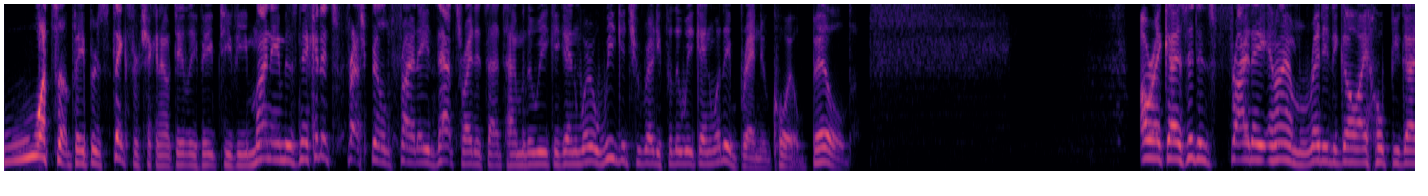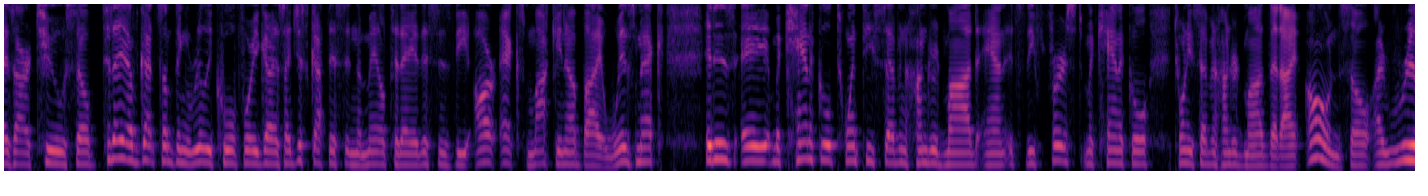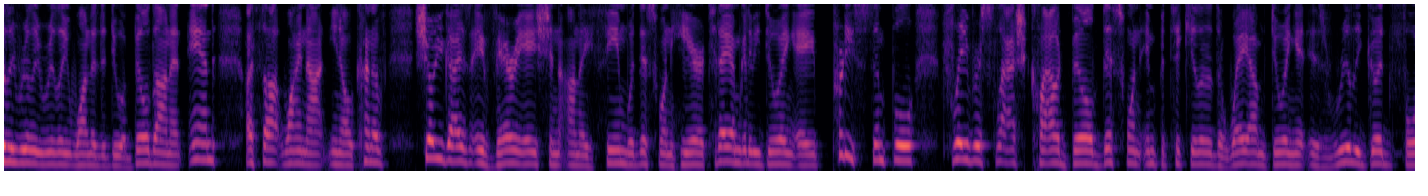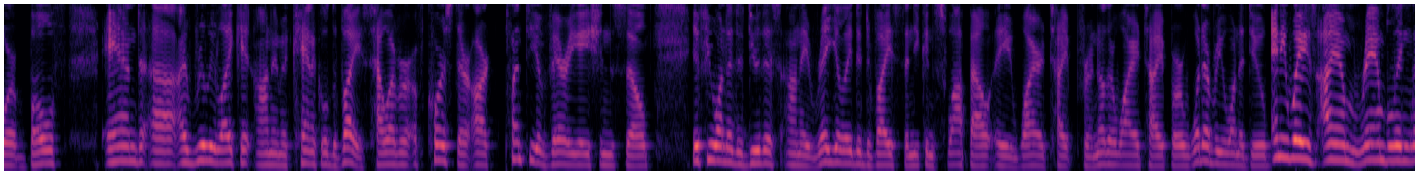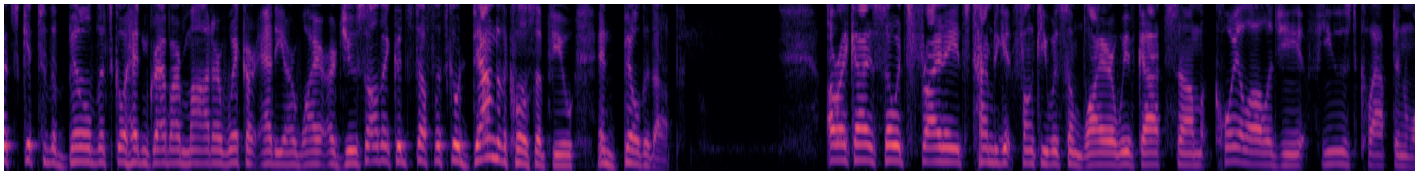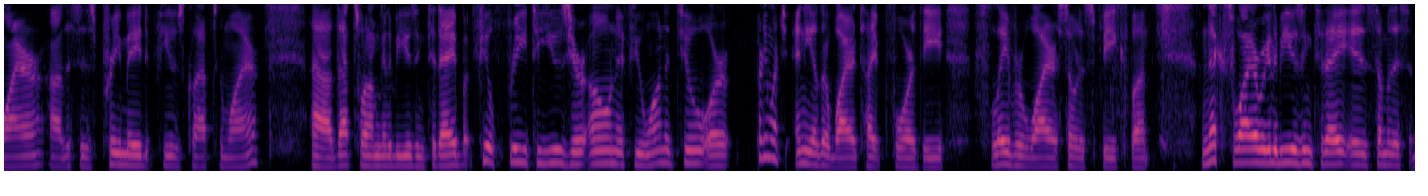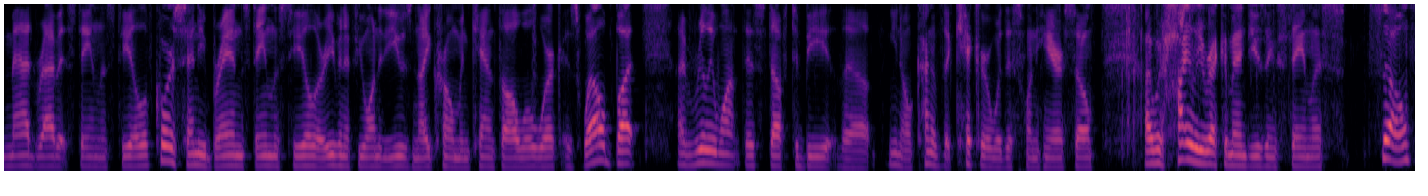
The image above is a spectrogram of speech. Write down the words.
What's up, vapors? Thanks for checking out Daily Vape TV. My name is Nick, and it's Fresh Build Friday. That's right, it's that time of the week again where we get you ready for the weekend with a brand new coil build. Alright guys, it is Friday and I am ready to go. I hope you guys are too. So today I've got something really cool for you guys. I just got this in the mail today. This is the RX Machina by Wismec. It is a mechanical 2700 mod and it's the first mechanical 2700 mod that I own. So I really, really, really wanted to do a build on it and I thought why not, you know, kind of show you guys a variation on a theme with this one here. Today I'm going to be doing a pretty simple flavor slash cloud build. This one in particular, the way I'm doing it is really good for both, and uh, I really like it on a mechanical device. However, of course, there are plenty of variations, so if you wanted to do this on a regulated device, then you can swap out a wire type for another wire type or whatever you want to do. Anyways, I am rambling. Let's get to the build. Let's go ahead and grab our mod, our wick, our eddy, our wire, our juice, all that good stuff. Let's go down to the close-up view and build it up. Alright guys, so it's Friday, it's time to get funky with some wire. We've got some Coilology fused Clapton wire. Uh, this is pre-made fused Clapton wire. Uh, that's what I'm going to be using today, but feel free to use your own if you wanted to, or pretty much any other wire type for the flavor wire, so to speak. But next wire we're going to be using today is some of this Mad Rabbit stainless steel. Of course, any brand stainless steel, or even if you wanted to use nichrome and Kanthal will work as well. But I really want this stuff to be the, you know, kind of the kicker with this one here. So I would highly recommend using stainless. So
